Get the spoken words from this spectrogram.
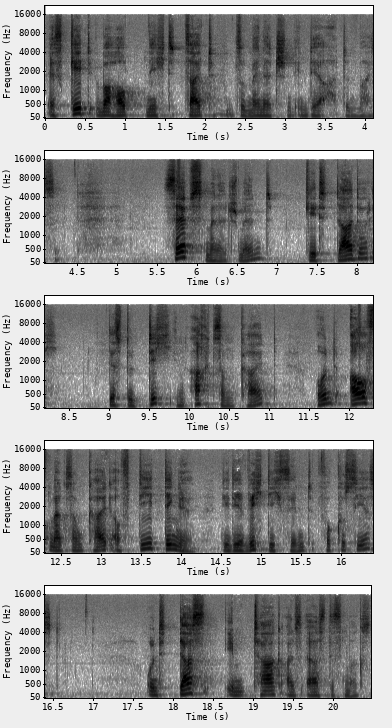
Es geht überhaupt nicht, Zeit zu managen in der Art und Weise. Selbstmanagement geht dadurch, dass du dich in Achtsamkeit und Aufmerksamkeit auf die Dinge, die dir wichtig sind, fokussierst und das im Tag als erstes machst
